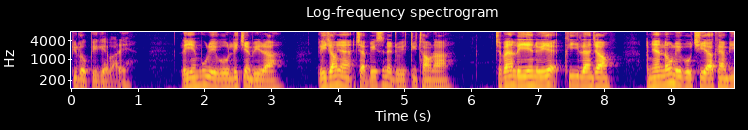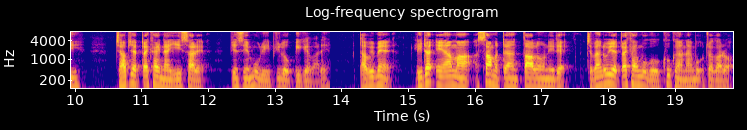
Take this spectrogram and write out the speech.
ပြုလုပ်ပေးခဲ့ပါတယ်။လေရင်မှုတွေကိုလေ့ကျင့်ပေးတာလေကြောင်းရန်အချက်ပေးစနစ်တွေတည်ထောင်တာ ဂျပန်လေရင်တွေရဲ့ခီးလန်းကြောင်းအမြန်နှုံးတွေကိုခြေရာခံပြီးကြားဖြတ်တိုက်ခိုက်နိုင်ရေးစတဲ့ပြင်ဆင်မှုတွေပြုလုပ်ပေးခဲ့ပါတယ်။ဒါပေမဲ့လီဒတ်အင်အားမှာအစမတန်တာလွန်နေတဲ့ဂျပန်တို့ရဲ့တိုက်ခိုက်မှုကိုခုခံနိုင်ဖို့အတွက်ကတော့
